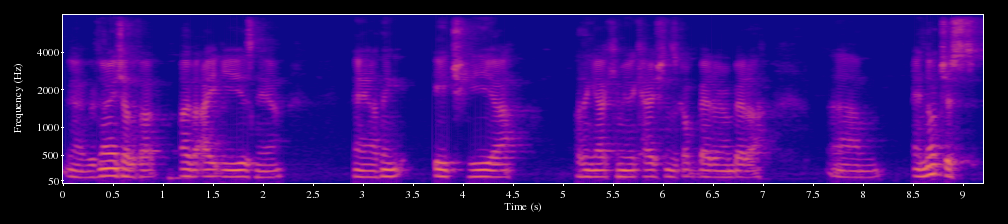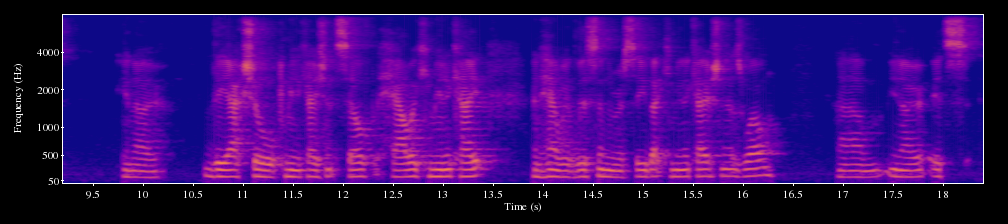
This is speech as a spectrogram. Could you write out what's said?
you know, we've known each other for over eight years now, and I think each year, I think our communications got better and better, um, and not just you know the actual communication itself, but how we communicate and how we listen and receive that communication as well. Um, you know, it's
